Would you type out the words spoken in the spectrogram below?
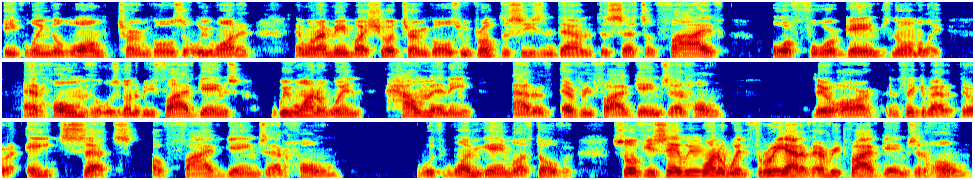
equaling the long term goals that we wanted. And what I mean by short term goals, we broke the season down into sets of five or four games normally. At home, if it was going to be five games, we want to win how many out of every five games at home? There are, and think about it, there are eight sets of five games at home with one game left over. So if you say we want to win three out of every five games at home,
